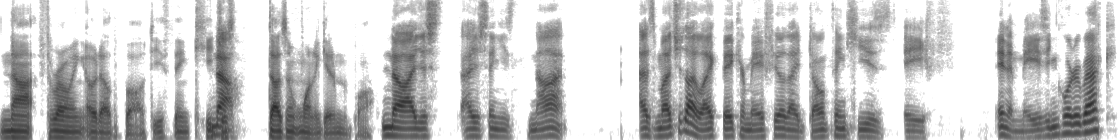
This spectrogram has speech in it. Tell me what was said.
not throwing Odell the ball? Do you think he no, just doesn't want to get him the ball? no, I just I just think he's not. As much as I like Baker Mayfield, I don't think he's a an amazing quarterback.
